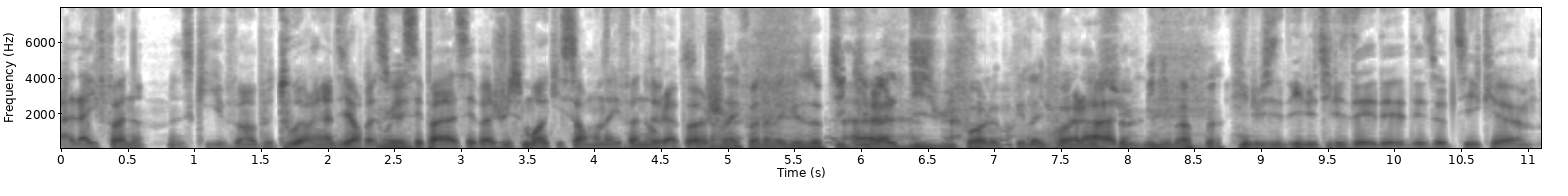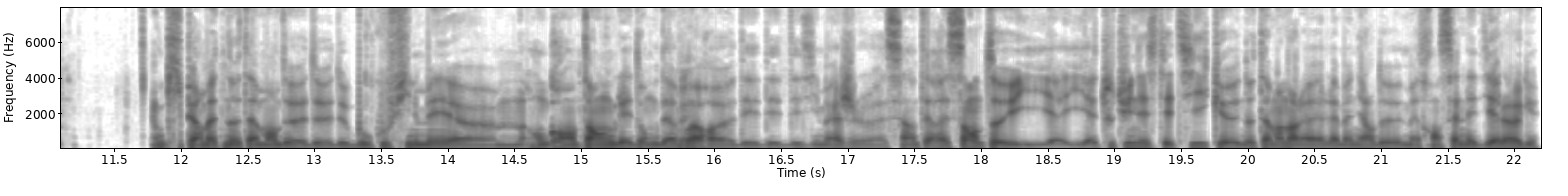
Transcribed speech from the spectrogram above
à l'iPhone, ce qui veut un peu tout et rien dire parce que c'est pas c'est pas juste moi qui sors mon iPhone de la poche. Un iPhone avec des optiques qui valent 18 fois le prix de l'iPhone voilà, minimum. il, utilise des, optiques euh, qui permettent notamment de, beaucoup filmer euh, en grand angle et donc d'avoir euh, des, images assez intéressantes. Il y, a, toute une esthétique, notamment dans la, la, manière de mettre en scène les dialogues,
